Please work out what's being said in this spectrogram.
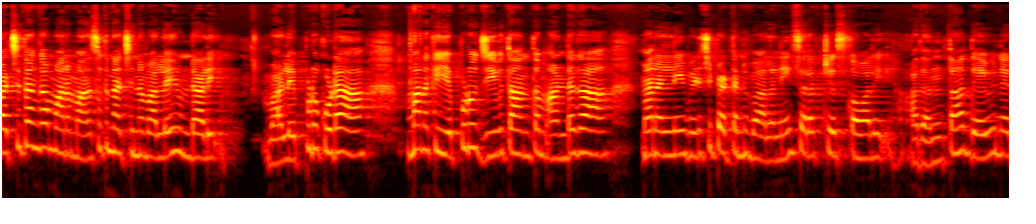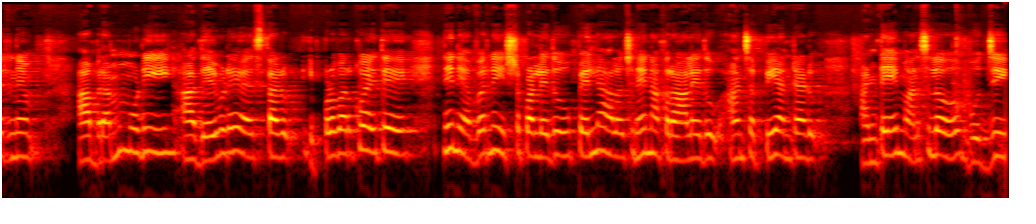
ఖచ్చితంగా మన మనసుకు నచ్చిన వాళ్ళే ఉండాలి. వాళ్ళు ఎప్పుడు కూడా మనకి ఎప్పుడు జీవితాంతం అండగా మనల్ని విడిచిపెట్టని వాళ్ళని సెలెక్ట్ చేసుకోవాలి. అదంతా దేవి నిర్ణయం. ఆ బ్రహ్మముడి ఆ దేవుడే వేస్తాడు. ఇప్పటి వరకు అయితే నేను ఎవరిని ఇష్టపడలేదు. పెళ్ళి ఆలోచనే నాకు రాలేదు అని చెప్పి అంటాడు. అంటే మనసులో బుజ్జి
